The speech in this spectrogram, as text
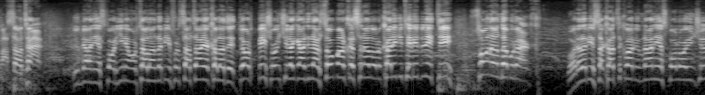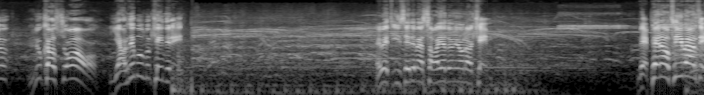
Pas hata. Ümraniye Spor yine orta alanda bir fırsat daha yakaladı. 4-5 oyuncuyla geldiler. Savunma arkasına doğru kaleci tereddüt etti. Son anda Burak. Bu arada bir sakatlık var Ümraniye Sporlu oyuncu Lucas Joao. Yerde buldu kendini. Evet izledi ve sahaya dönüyor hakem. Ve penaltıyı verdi.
